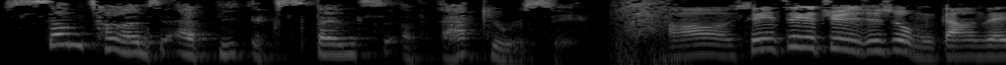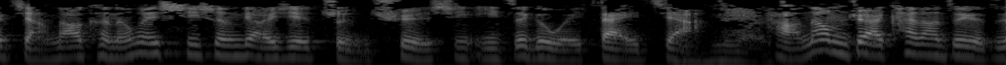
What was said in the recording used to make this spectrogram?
sometimes at the expense of accuracy. 哦，所以这个句子就是我们刚刚在讲到，可能会牺牲掉一些准确性，以这个为代价。 Right. 好，那我们就来看到这个字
